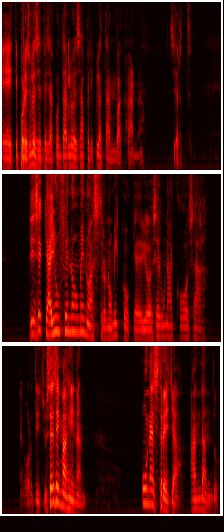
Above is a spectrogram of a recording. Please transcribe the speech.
eh, que por eso les empecé a contarlo de esa película tan bacana, ¿cierto? Dice que hay un fenómeno astronómico que debió de ser una cosa, mejor dicho. Ustedes se imaginan una estrella andando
